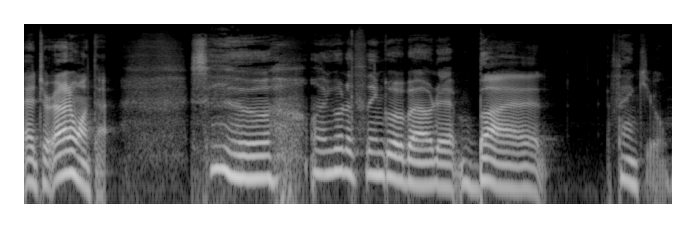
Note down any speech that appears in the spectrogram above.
enter and i don't want that. So i gotta think about it but thank you.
